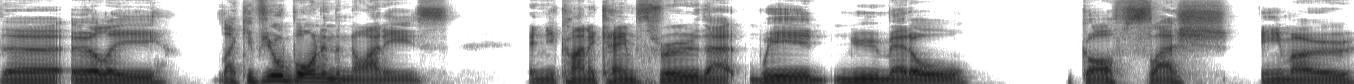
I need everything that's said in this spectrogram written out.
the early, like if you were born in the nineties and you kind of came through that weird nu metal, goth slash emo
